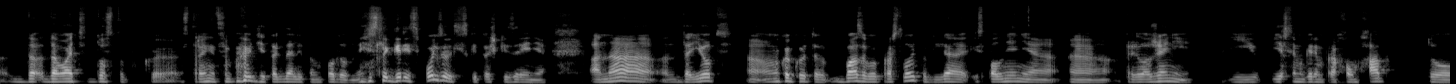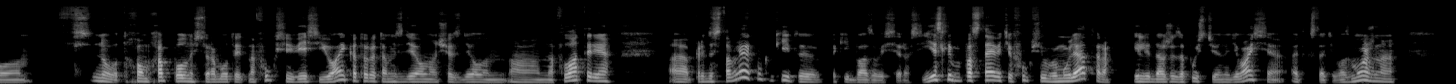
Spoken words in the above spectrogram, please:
давать доступ к страницам памяти и так далее и тому подобное. Если говорить с пользовательской точки зрения, она дает э, какую-то базовую прослойку для исполнения э, приложений. И если мы говорим про Home Hub, то ну вот Home Hub полностью работает на Фуксе, весь UI, который там сделан, он сейчас сделан а, на Flutter, а, предоставляет ну, какие-то такие базовые сервисы. Если вы поставите фуксию в эмулятор или даже запустите ее на девайсе, это, кстати, возможно,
